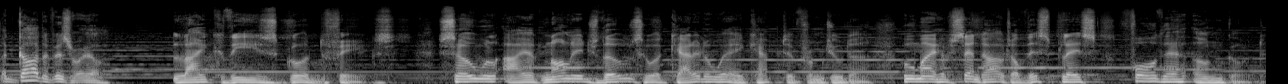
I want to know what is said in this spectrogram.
the God of Israel, Like these good figs, so will I acknowledge those who are carried away captive from Judah, whom I have sent out of this place for their own good,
